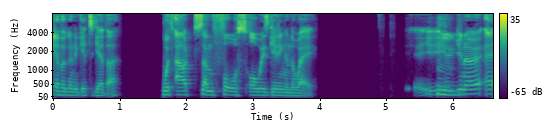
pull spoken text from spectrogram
ever going to get together without some force always getting in the way? You, Hmm. you know, and,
